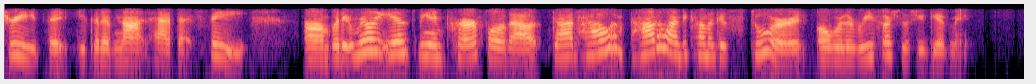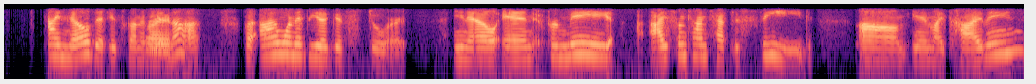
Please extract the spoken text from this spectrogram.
street that you could have not had that fee. Um, but it really is being prayerful about God. How how do I become a good steward over the resources you give me? I know that it's going to be enough, but I want to be a good steward, you know. And for me, I sometimes have to seed um, in my tithing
